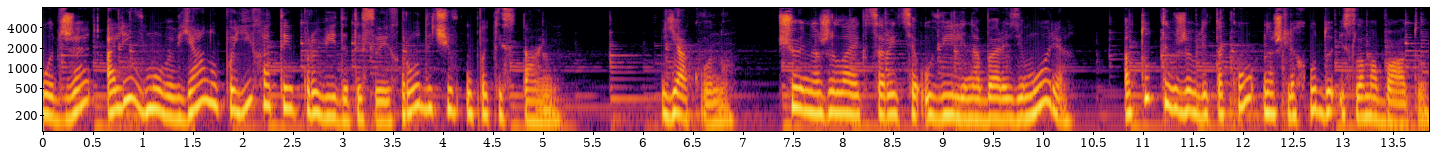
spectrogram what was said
Отже, Алі вмовив Яну поїхати провідати своїх родичів у Пакистані. Як воно? Щойно жила як цариця у віллі на березі моря, а тут ти вже в літаку на шляху до Ісламабаду.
